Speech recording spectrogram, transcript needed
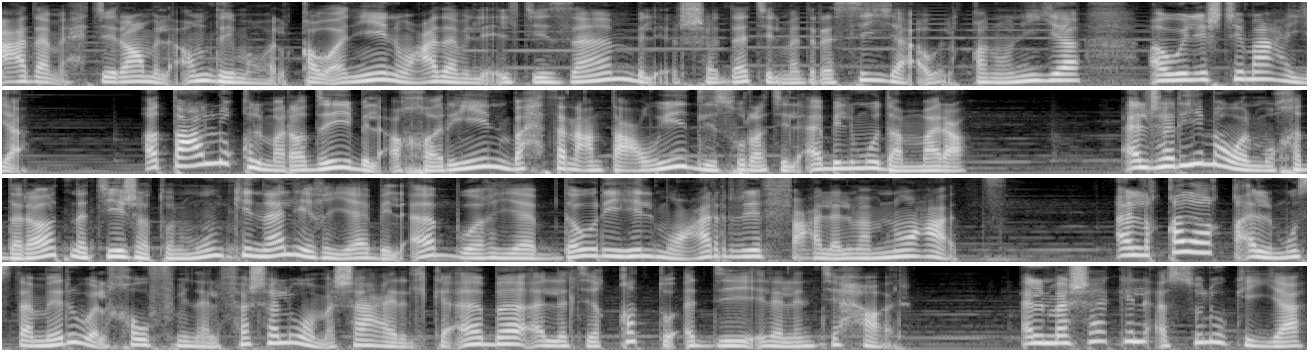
عدم احترام الأنظمة والقوانين وعدم الالتزام بالإرشادات المدرسية أو القانونية أو الاجتماعية. التعلق المرضي بالآخرين بحثاً عن تعويض لصورة الأب المدمرة. الجريمة والمخدرات نتيجة ممكنة لغياب الأب وغياب دوره المعرف على الممنوعات. القلق المستمر والخوف من الفشل ومشاعر الكآبة التي قد تؤدي إلى الانتحار. المشاكل السلوكية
